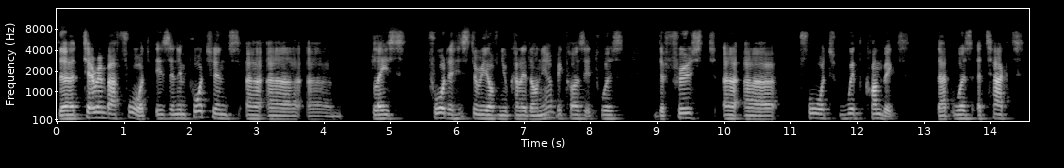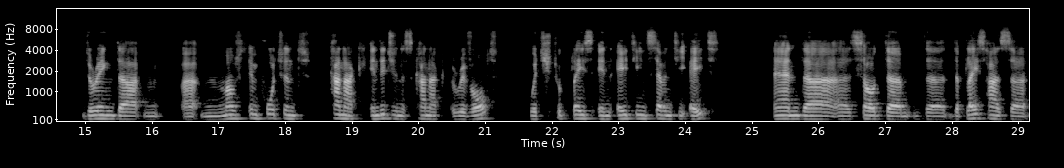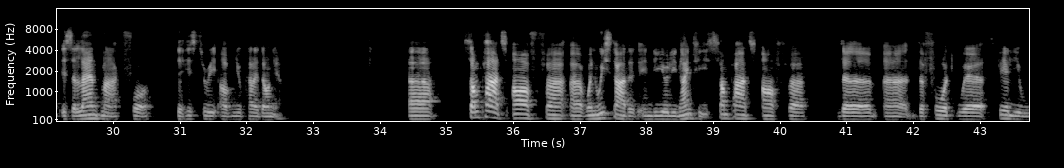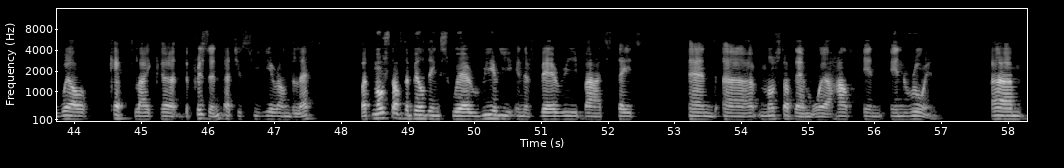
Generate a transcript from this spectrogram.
The Teremba Fort is an important uh, uh, um, place for the history of New Caledonia because it was the first fort with convicts that was attacked during the uh, most important Kanak, indigenous Kanak revolt, which took place in 1878. And uh, so the, the, the place has uh, is a landmark for the history of New Caledonia. Uh, some parts of, uh, uh, when we started in the early 90s, some parts of the, the fort were fairly well kept like the prison that you see here on the left. But most of the buildings were really in a very bad state and uh, most of them were half in, in ruin. Um,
